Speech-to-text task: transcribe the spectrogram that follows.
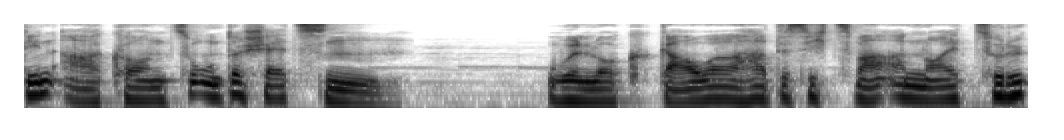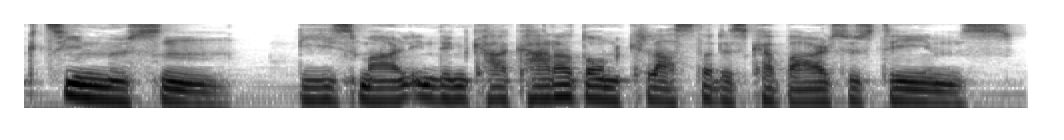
den Arkon zu unterschätzen. Urlok Gower hatte sich zwar erneut zurückziehen müssen, diesmal in den Karkaradon-Cluster des Kabalsystems.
